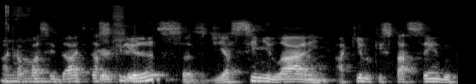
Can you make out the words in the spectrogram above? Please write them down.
a não. capacidade das Perfeito. crianças de assimilarem aquilo que está sendo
